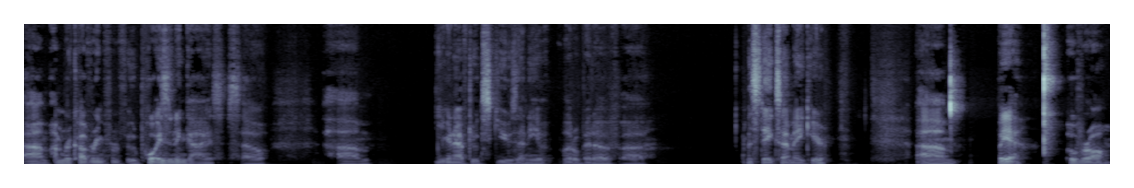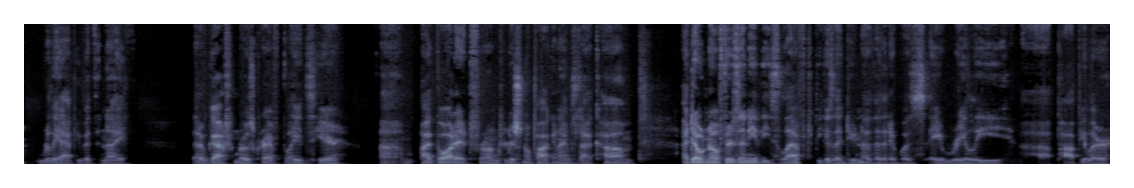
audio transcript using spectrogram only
Um, I'm recovering from food poisoning, guys. So um, you're going to have to excuse any little bit of uh, mistakes I make here. Um, but yeah, overall, really happy with the knife that I've got from Rosecraft Blades here. Um, I bought it from traditionalpocketknives.com. I don't know if there's any of these left because I do know that it was a really uh, popular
